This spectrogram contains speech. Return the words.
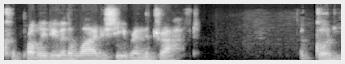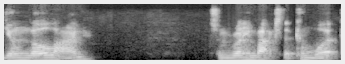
Could probably do with a wide receiver in the draft. A good young goal line. Some running backs that can work.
